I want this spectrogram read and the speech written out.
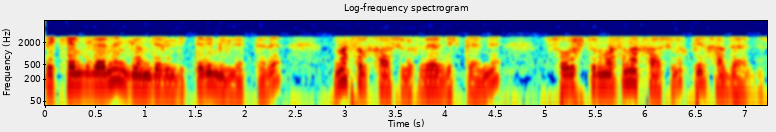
ve kendilerinin gönderildikleri milletlere nasıl karşılık verdiklerini soruşturmasına karşılık bir haberdir.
